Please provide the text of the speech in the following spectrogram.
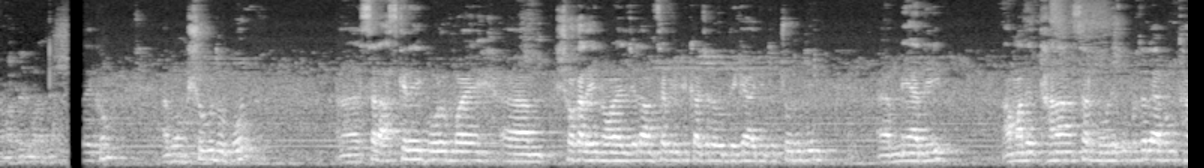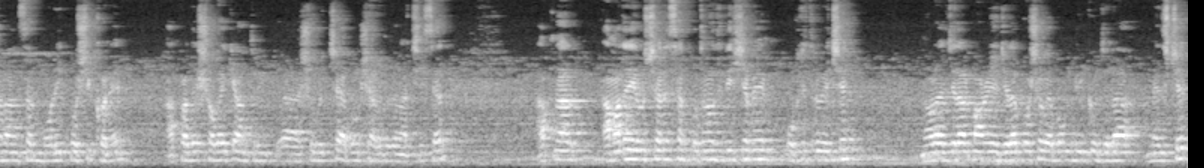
আমাদের মাঝে এবং শুভ দুপুর। স্যার আজকের এই গৌরবময় সকালে নড়াইল জেলা আনসাবিলিটি কার্যালয় উদ্যোগে আয়োজিত চৌদ্দ দিন মেয়াদি আমাদের থানা আনসার মৌলিক উপজেলা এবং থানা আনসার মৌলিক প্রশিক্ষণে আপনাদের সবাইকে আন্তরিক শুভেচ্ছা এবং স্বাগত জানাচ্ছি, স্যার। আপনার, আমাদের এই অনুষ্ঠানে, স্যার, প্রধান অতিথি হিসেবে উপস্থিত রয়েছেন নড়াইল জেলার মাননীয় জেলা প্রশাসক এবং বিজ্ঞ জেলা ম্যাজিস্ট্রেট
